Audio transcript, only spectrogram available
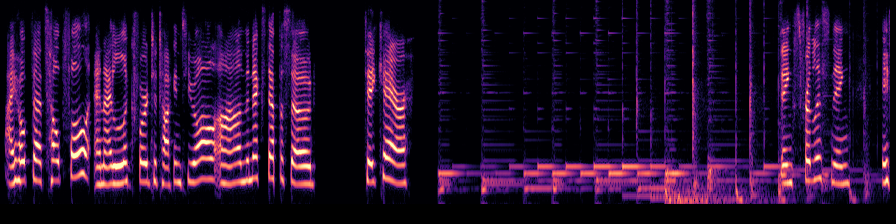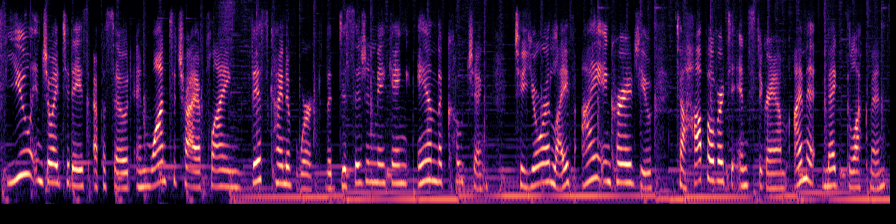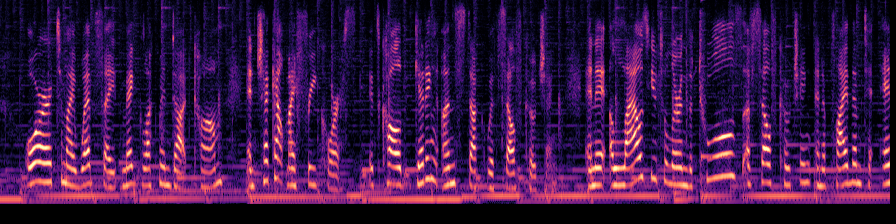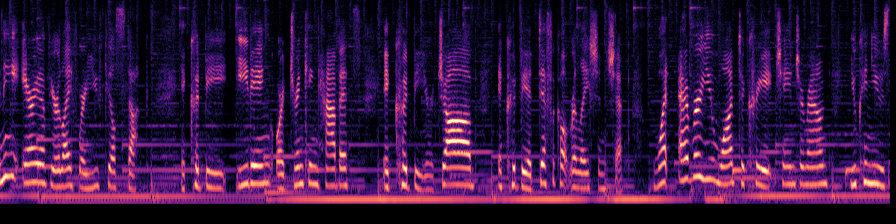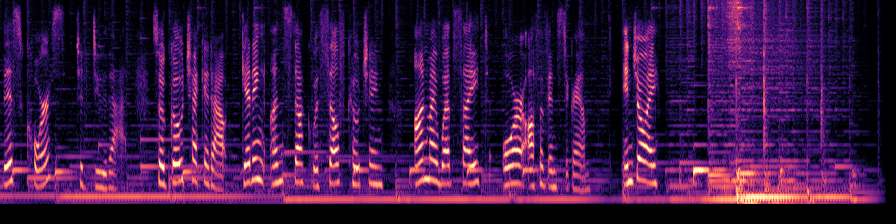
I hope that's helpful, and I look forward to talking to you all on the next episode. Take care. Thanks for listening. If you enjoyed today's episode and want to try applying this kind of work, the decision making and the coaching, to your life, I encourage you to hop over to Instagram. I'm at Meg Gluckman or to my website, meggluckman.com, and check out my free course. It's called Getting Unstuck with Self Coaching, and it allows you to learn the tools of self coaching and apply them to any area of your life where you feel stuck. It could be eating or drinking habits. It could be your job. It could be a difficult relationship. Whatever you want to create change around, you can use this course to do that. So go check it out. Getting Unstuck with Self Coaching on my website or off of Instagram. Enjoy!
